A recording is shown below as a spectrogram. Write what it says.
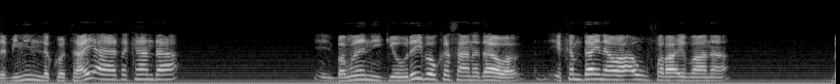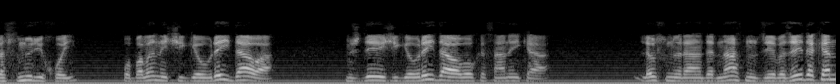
دەبینین لە کۆتایی ئاەتەکاندا بەڵێنی گەورەی بەو کەسانە داوە یەکەم داینەوە ئەو فڕائڵانە بە سنووری خۆی و بەڵێنێکی گەورەی داوە مژدەیەکی گەورەی داوە بەو کەسانەی کە لەو سنوورانە دەرناسن و جێبەجێ دەکەن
